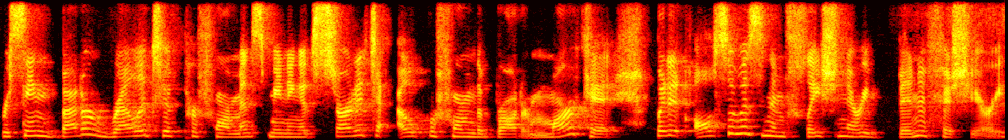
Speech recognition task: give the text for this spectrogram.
we're seeing better relative performance, meaning it started to outperform the broader market, but it also is an inflationary beneficiary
